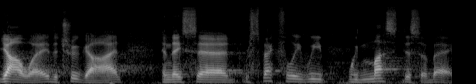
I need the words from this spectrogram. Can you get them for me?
Yahweh, the true God, and they said, respectfully, we, we must disobey.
